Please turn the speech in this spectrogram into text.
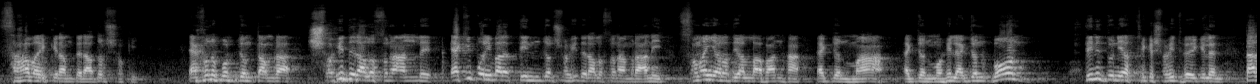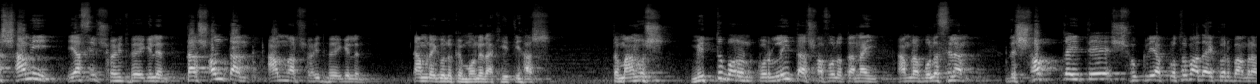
সাহাবাই কিরামদের আদর্শ কি? এখনও পর্যন্ত আমরা শহীদের আলোচনা আনলে একই পরিবারের তিনজন শহীদের আলোচনা আমরা আনি। সোমাইয়া রদি আল্লাহ আনহা, একজন মা, একজন মহিলা, একজন বোন, তিনি দুনিয়ার থেকে শহীদ হয়ে গেলেন। তার স্বামী ইয়াসির শহীদ হয়ে গেলেন। তার সন্তান আম্মার শহীদ হয়ে গেলেন। আমরা এগুলোকে মনে রাখি ইতিহাস। তো মানুষ মৃত্যুবরণ করলেই তার সফলতা নাই। আমরা বলেছিলাম যে সবচাইতে শুক্রিয়া প্রথম আদায় করব আমরা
